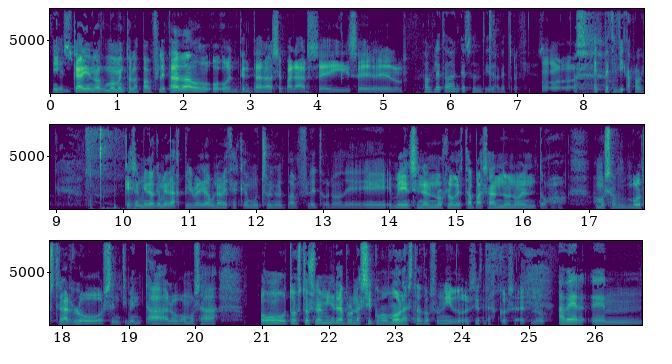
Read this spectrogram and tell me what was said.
¿Y cae en algún momento en la panfletada o, o- o intenta separarse y ser... panfletada en qué sentido a qué te refieres Oh. especifica Robert Que es el miedo que me da Spielberg alguna vez es que mucho en el panfleto, ¿no? De, en vez de enseñarnos lo que está pasando, ¿no? En to- oh, vamos a mostrar lo sentimental o vamos a... Oh, todo esto es una mierda, pero aún así como mola Estados Unidos y estas cosas, ¿no? A ver, em,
